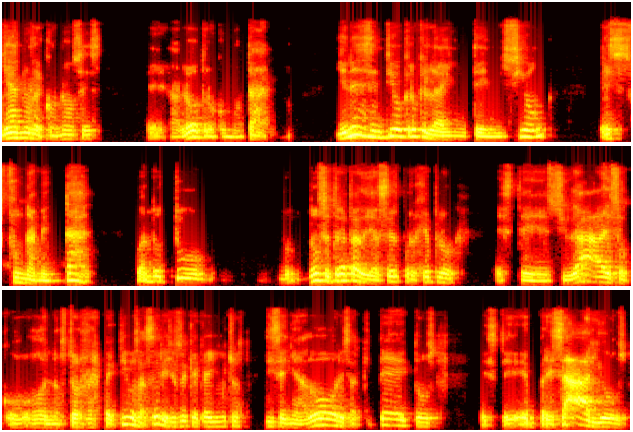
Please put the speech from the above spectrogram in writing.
ya no reconoces eh, al otro como tal. Y en ese sentido creo que la intención es fundamental. Cuando tú, no se trata de hacer, por ejemplo, este, ciudades o, nuestros respectivos haceres. Yo sé que acá hay muchos diseñadores, arquitectos, este, empresarios,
